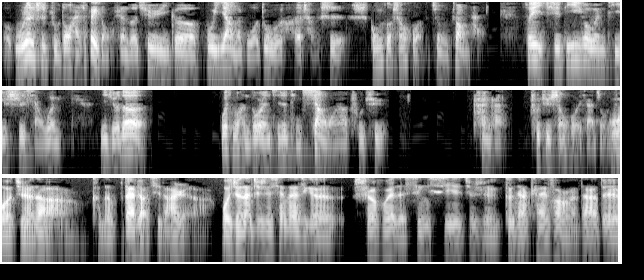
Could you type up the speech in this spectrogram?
无论是主动还是被动，选择去一个不一样的国度和城市工作生活的这种状态。所以其实第一个问题是想问，你觉得？为什么很多人其实挺向往要出去看看，出去生活一下这种？我觉得啊，可能不代表其他人啊。我觉得就是现在这个社会的信息就是更加开放了，大家对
